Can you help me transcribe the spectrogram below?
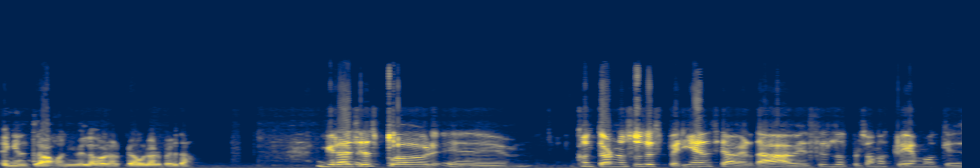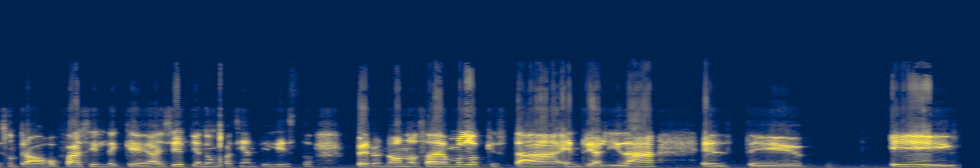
en el trabajo a nivel laboral, ¿verdad? Gracias por eh, contarnos sus experiencias, ¿verdad? A veces las personas creemos que es un trabajo fácil, de que, ay, sí, atiende un paciente y listo, pero no, no sabemos lo que está en realidad, este, y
